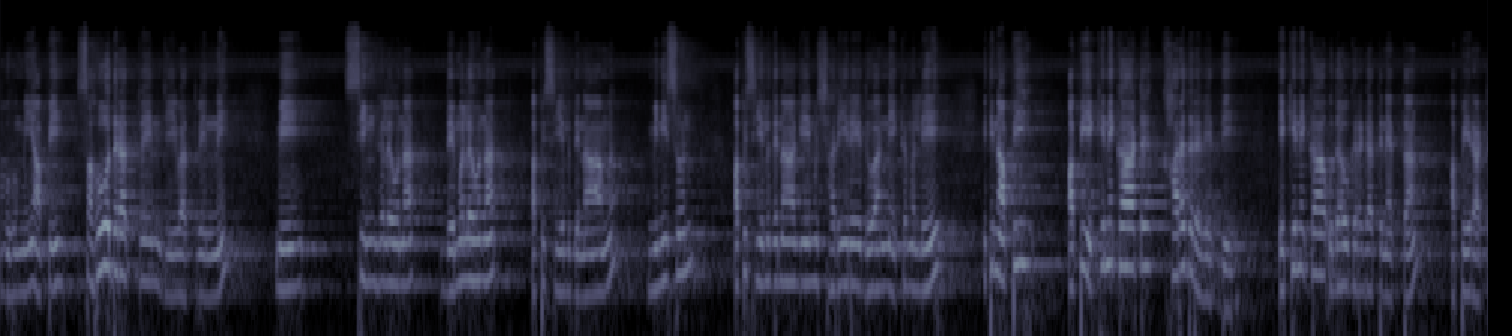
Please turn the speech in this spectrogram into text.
භූමිය අපි සහෝදරත්වයෙන් ජීවත් වෙන්නේ මේ සිංහල වුණත් දෙමළ වුණත් අපි සියලු දෙනාම මිනිසුන් අපි සියලු දෙනාගේම ශරීරයේ දුවන්නේ එකම ලේ. ඉතින් අපි අපි එකිනෙකාට කරදර වෙද්දී එකිනෙකා උදව් කරගත්තේ නැත්නම් අපේ රට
